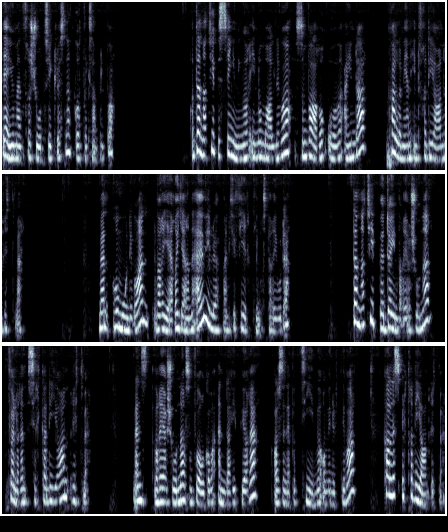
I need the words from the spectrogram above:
Det er jo menstruasjonssyklusen et godt eksempel på. Og denne type svingninger i normalnivå som varer over én dag, kaller vi en infradian rytme. Men hormonnivåene varierer gjerne også i løpet av en 24-timersperiode. Denne type døgnvariasjoner følger en cirkadian rytme, mens variasjoner som forekommer enda hyppigere, altså ned på time- og minuttnivå, kalles ultradian rytme.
